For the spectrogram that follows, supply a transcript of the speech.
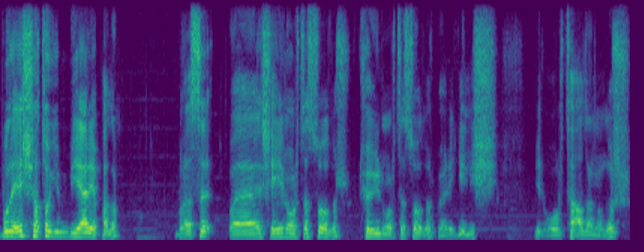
Buraya şato gibi bir yer yapalım. Burası e, şeyin ortası olur. Köyün ortası olur. Böyle geniş bir orta alan olur.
